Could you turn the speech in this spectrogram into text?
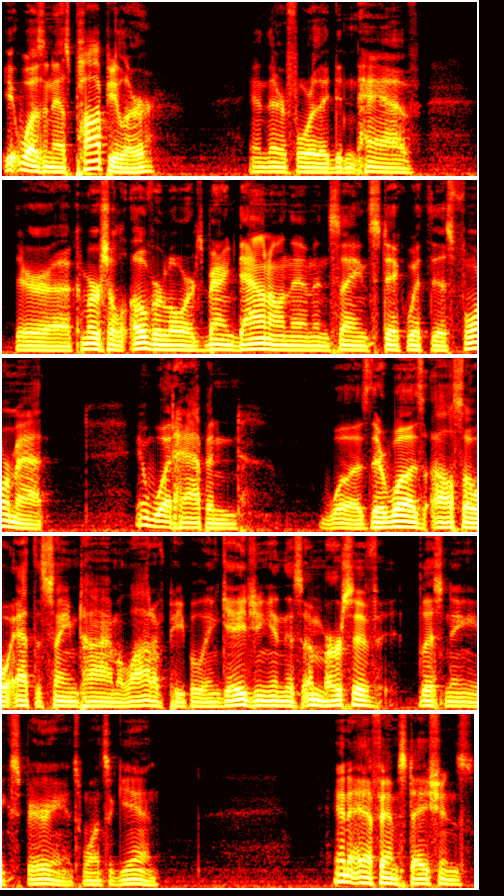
it wasn't as popular, and therefore they didn't have their uh, commercial overlords bearing down on them and saying, stick with this format. And what happened was there was also at the same time a lot of people engaging in this immersive listening experience once again. And FM stations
